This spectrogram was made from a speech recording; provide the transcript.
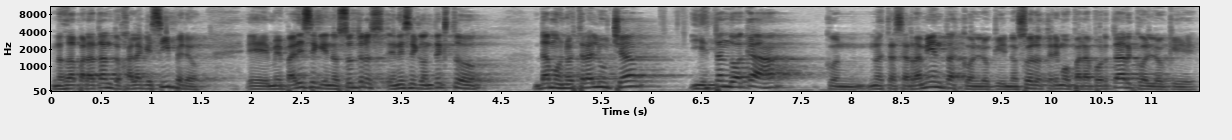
nos da para tanto, ojalá que sí, pero eh, me parece que nosotros en ese contexto damos nuestra lucha y estando acá, con nuestras herramientas, con lo que nosotros tenemos para aportar, con lo que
